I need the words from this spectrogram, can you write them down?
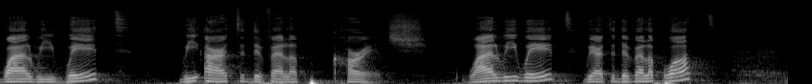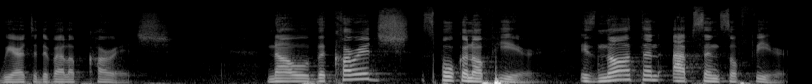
while we wait, we are to develop courage. While we wait, we are to develop what? We are to develop courage. Now, the courage spoken of here is not an absence of fear,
